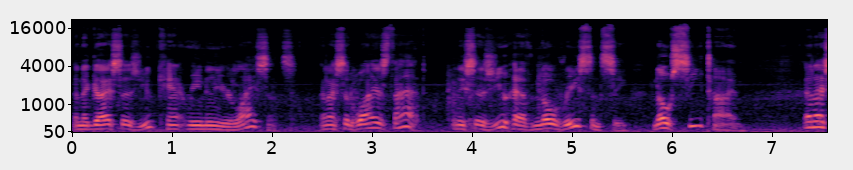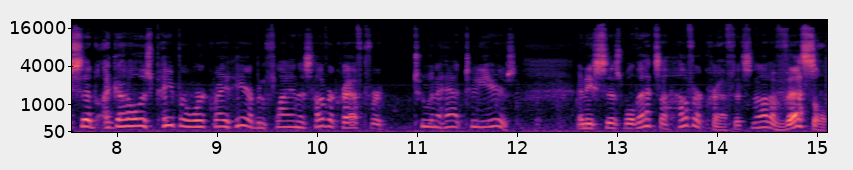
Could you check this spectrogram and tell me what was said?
and the guy says, You can't renew your license. And I said, Why is that? And he says, You have no recency, no sea time. And I said, I got all this paperwork right here. I've been flying this hovercraft for two and a half, two years. And he says, Well, that's a hovercraft. It's not a vessel.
